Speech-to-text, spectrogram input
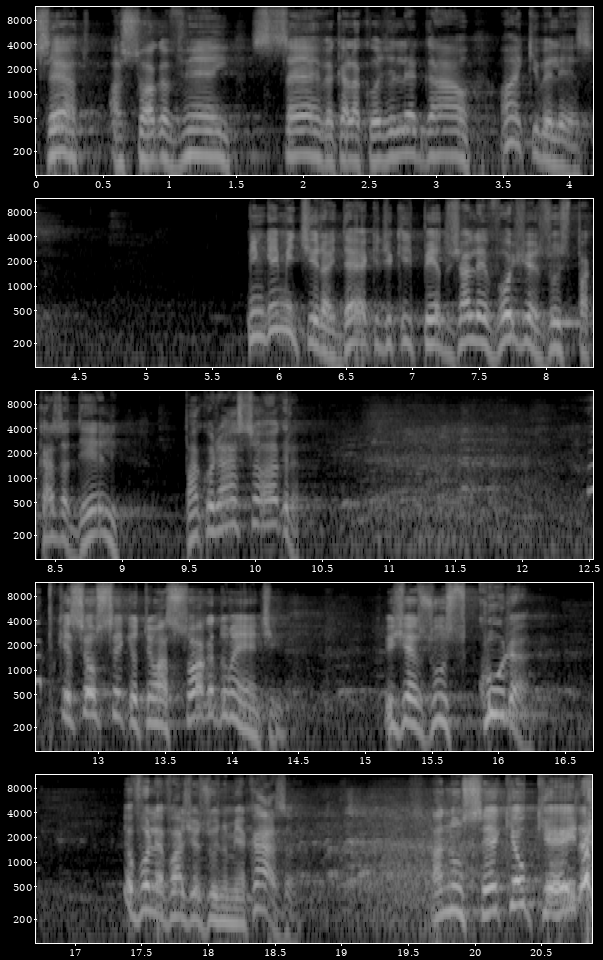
Certo? A sogra vem, serve aquela coisa legal. Olha que beleza. Ninguém me tira a ideia de que Pedro já levou Jesus para a casa dele para curar a sogra. Porque se eu sei que eu tenho uma sogra doente e Jesus cura, eu vou levar Jesus na minha casa? A não ser que eu queira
